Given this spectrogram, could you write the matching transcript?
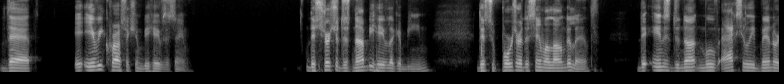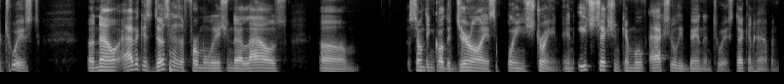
that every cross section behaves the same. The structure does not behave like a beam. The supports are the same along the length. The ends do not move axially, bend, or twist. Uh, now, Abaqus does has a formulation that allows um, something called the generalized plane strain, and each section can move axially, bend, and twist. That can happen.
